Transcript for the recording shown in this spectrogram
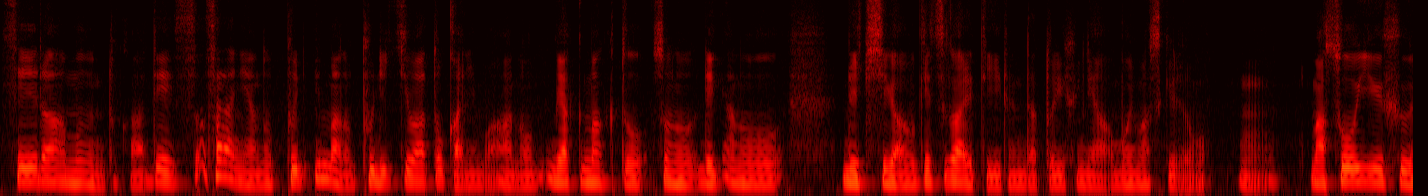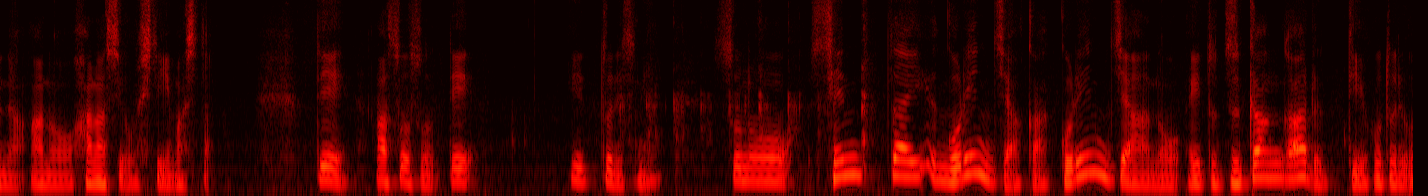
セーラームーンとか。でさらにあの今のプリキュアとかにもあの脈々とそのあの歴史が受け継がれているんだというふうには思いますけれども、うん。まあ、そういうふうなあの話をしていました。であそうそう。でえっとですね。その戦隊ゴレンジャーか。ゴレンジャーの、えーと、図鑑があるっていうことで教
